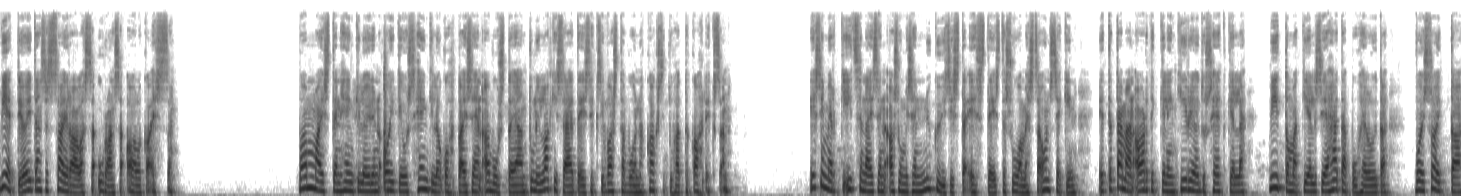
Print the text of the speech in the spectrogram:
vietti öitänsä sairaalassa uransa alkaessa. Vammaisten henkilöiden oikeus henkilökohtaiseen avustajaan tuli lakisääteiseksi vasta vuonna 2008. Esimerkki itsenäisen asumisen nykyisistä esteistä Suomessa on sekin, että tämän artikkelin kirjoitushetkellä viittomakielisiä hätäpuheluita voi soittaa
